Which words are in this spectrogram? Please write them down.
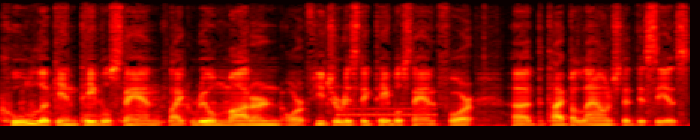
cool looking table stand, like real modern or futuristic table stand for uh, the type of lounge that this is.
